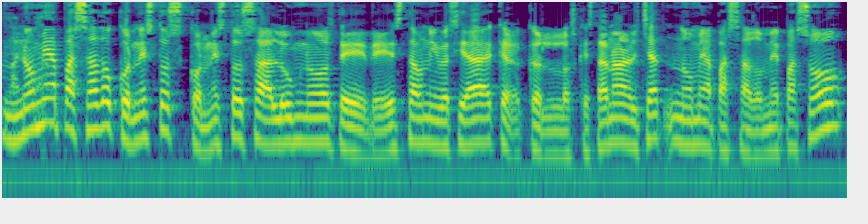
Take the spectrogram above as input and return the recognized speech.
no me ha pasado con estos, con estos alumnos de, de esta universidad, que, que los que están en el chat, no me ha pasado. Me pasó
